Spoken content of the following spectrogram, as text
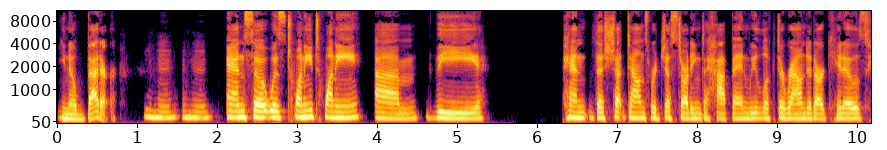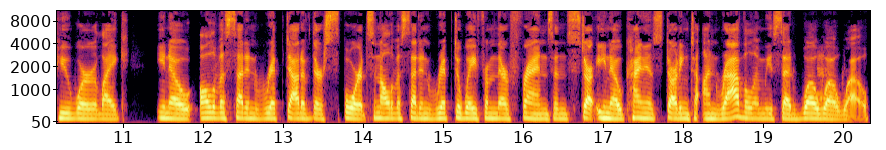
you know, better. Mm-hmm, mm-hmm. And so it was 2020. Um, the pan the shutdowns were just starting to happen. We looked around at our kiddos who were like, you know, all of a sudden ripped out of their sports and all of a sudden ripped away from their friends and start, you know, kind of starting to unravel. And we said, whoa, whoa, whoa.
